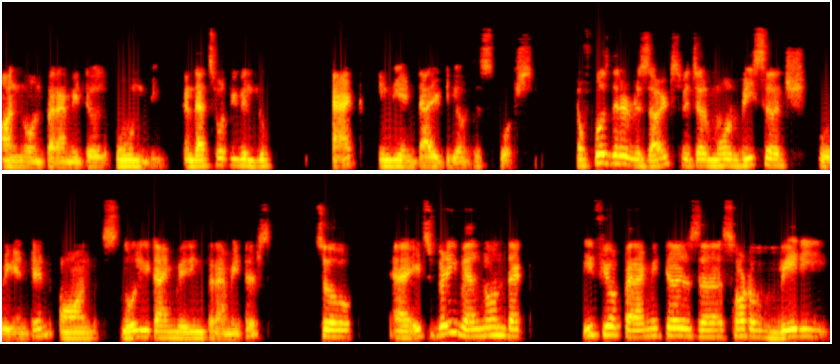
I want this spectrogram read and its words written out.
unknown parameters only. And that's what we will look at in the entirety of this course. Of course, there are results which are more research oriented on slowly time varying parameters. So uh, it's very well known that if your parameters uh, sort of vary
